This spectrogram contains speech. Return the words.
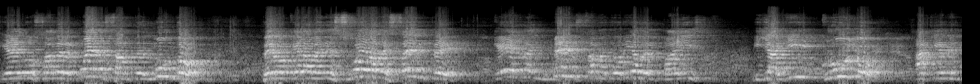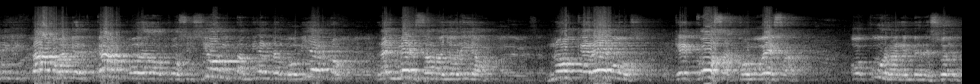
que nos avergüenza ante el mundo, pero que la Venezuela decente, que es la inmensa mayoría del país, y allí incluyo a quienes militamos en el campo de la oposición y también del gobierno, la inmensa mayoría. No queremos que cosas como esas ocurran en Venezuela.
